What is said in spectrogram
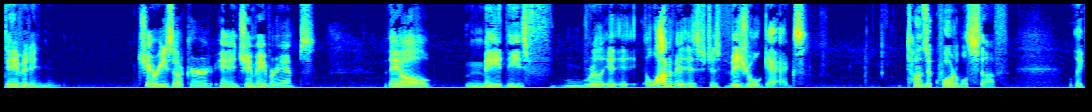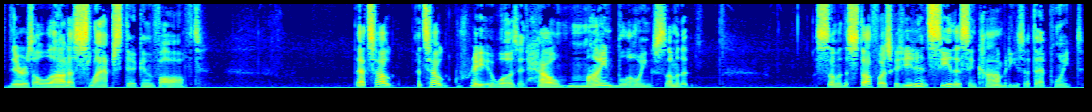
David and Jerry Zucker and Jim Abrahams, they all made these really. It, it, a lot of it is just visual gags, tons of quotable stuff. Like there's a lot of slapstick involved. That's how that's how great it was and how mind blowing some of the some of the stuff was because you didn't see this in comedies at that point.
